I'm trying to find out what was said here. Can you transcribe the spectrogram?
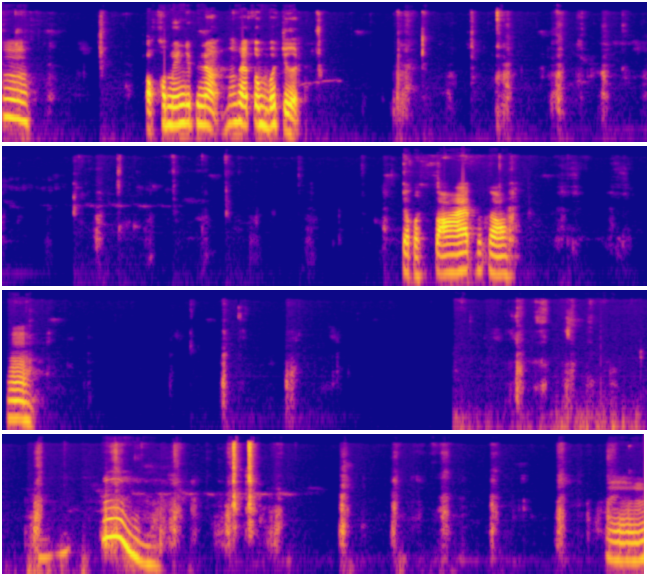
อืม ออกคอมเมนต์ดิพี่น้องต้องใช้ต้มบะจืดจะก็ซาบแล้วก็อืมอืมอืม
